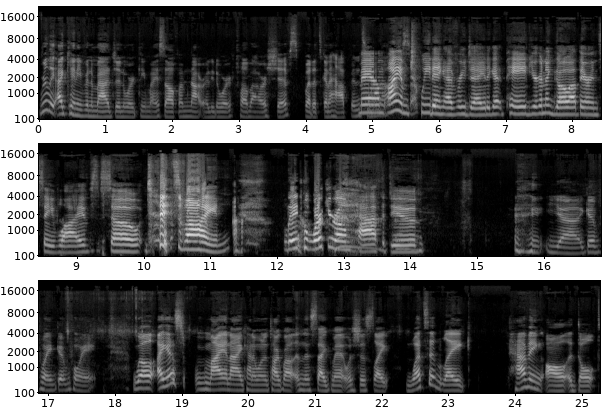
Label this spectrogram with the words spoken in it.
Really, I can't even imagine working myself. I'm not ready to work 12 hour shifts, but it's going to happen. soon Ma'am, I am so- tweeting every day to get paid. You're gonna go out there and save lives, so it's fine. Uh, work your own path, dude. yeah, good point. Good point. Well, I guess Maya and I kind of want to talk about in this segment was just like, what's it like having all adult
